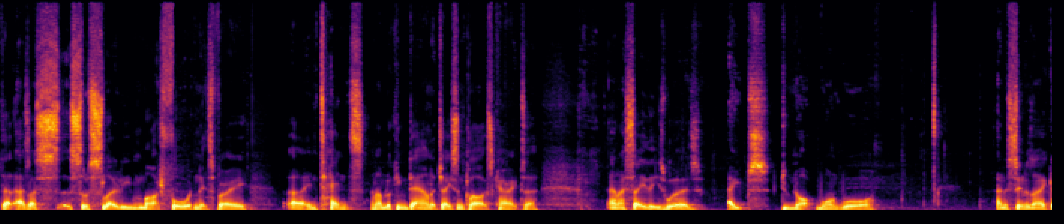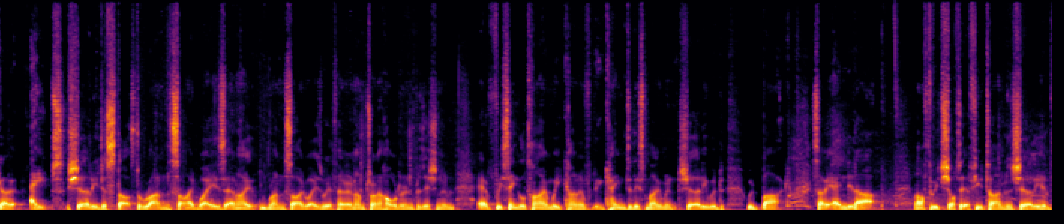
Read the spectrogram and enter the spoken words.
that as I sort of slowly march forward and it's very uh, intense, and I'm looking down at Jason Clarke's character, and I say these words apes do not want war. And as soon as I go apes, Shirley just starts to run sideways, and I run sideways with her, and I'm trying to hold her in position. And every single time we kind of came to this moment, Shirley would would buck. So it ended up after we'd shot it a few times, and Shirley had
